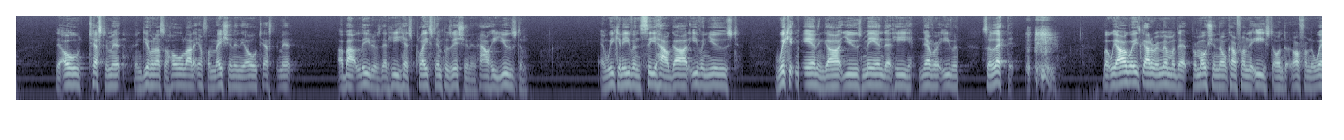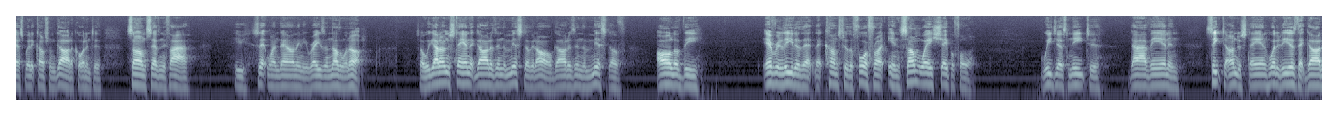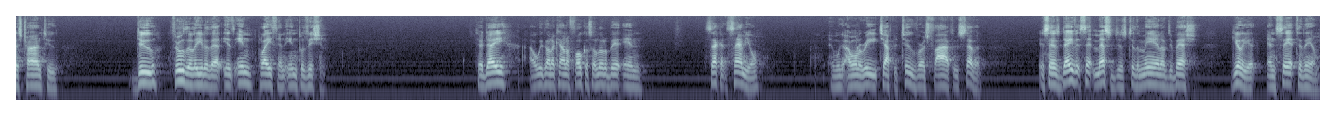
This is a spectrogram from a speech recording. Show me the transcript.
the Old Testament and given us a whole lot of information in the Old Testament about leaders that he has placed in position and how he used them. And we can even see how God even used wicked men and God used men that he never even selected. but we always got to remember that promotion don't come from the east or, or from the west, but it comes from God according to Psalm 75 he set one down and he raised another one up. So we got to understand that God is in the midst of it all. God is in the midst of all of the every leader that, that comes to the forefront in some way, shape, or form. We just need to dive in and seek to understand what it is that God is trying to do through the leader that is in place and in position. Today, uh, we're going to kind of focus a little bit in 2 Samuel. And we, I want to read chapter 2, verse 5 through 7. It says, David sent messengers to the men of Jabesh Gilead and said to them,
